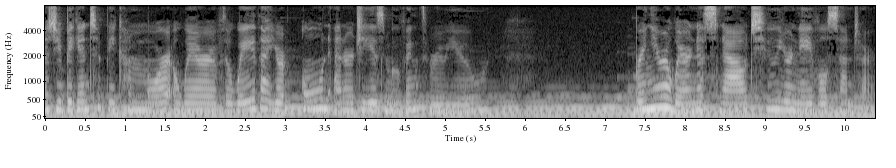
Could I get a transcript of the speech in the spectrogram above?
As you begin to become more aware of the way that your own energy is moving through you, bring your awareness now to your navel center.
